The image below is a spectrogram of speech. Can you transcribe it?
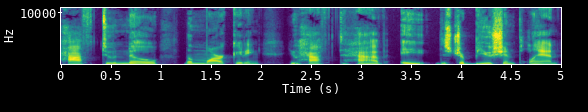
have to know the marketing. You have to have a distribution plan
